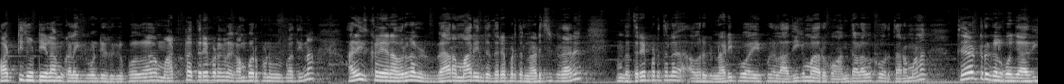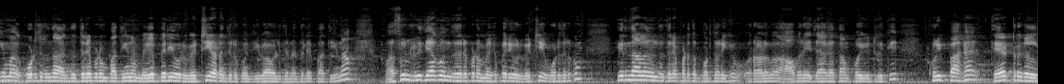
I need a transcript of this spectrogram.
பட்டி தொட்டியெல்லாம் கலக்கி கொண்டிருக்கு. பொதுவாக மற்ற திரைப்படங்களை கம்பேர் பண்ணும்போது பார்த்தீங்கன்னா ஹரிஷ் கல்யாண் அவர்கள் வேறு மாதிரி இந்த திரைப்படத்தில் நடிச்சிருக்கிறாரு. இந்த திரைப்படத்தில் அவருக்கு நடிப்பு வாய்ப்புகள் அதிகமாக இருக்கும். அந்த அளவுக்கு ஒரு தரமான தேட்டர்கள் கொஞ்சம் அதிகமாக கொடுத்துருந்தா இந்த திரைப்படம் பார்த்தீங்கன்னா மிகப்பெரிய ஒரு வெற்றி அடைஞ்சிருக்கும். தீபாவளி தினத்திலே பார்த்தீங்கன்னா வசூல் ரீதியாக இந்த திரைப்படம் மிகப்பெரிய ஒரு வெற்றியை கொடுத்துருக்கும். இருந்தாலும் இந்த திரைப்படத்தை பொறுத்த வரைக்கும் ஓரளவு ஆவரேஜாக தான் போயிட்டு இருக்கு. குறிப்பாக தேட்டர்கள்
